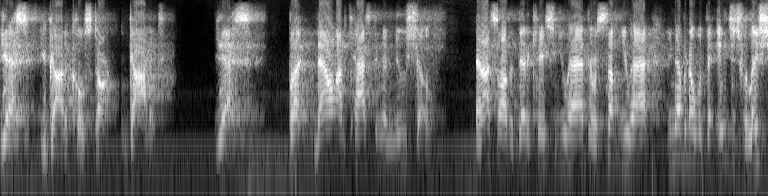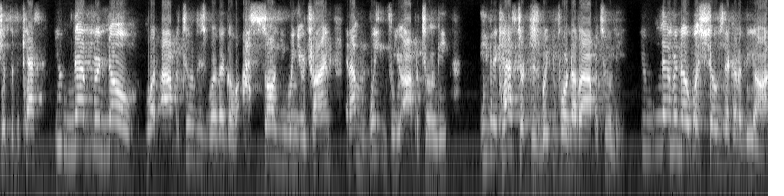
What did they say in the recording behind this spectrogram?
Yes, you got a co-star. Got it. Yes. But now I'm casting a new show. And I saw the dedication you had. There was something you had. You never know what the agent's relationship with the cast. You never know what opportunities where they go. I saw you when you're trying, and I'm waiting for your opportunity. Even the cast director's waiting for another opportunity. You never know what shows they're going to be on,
